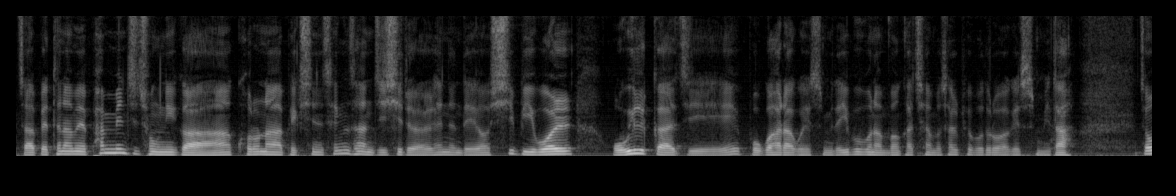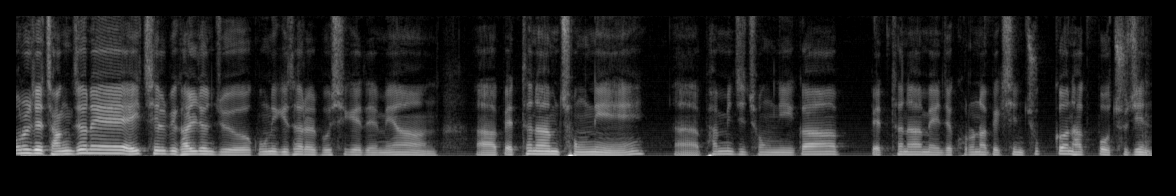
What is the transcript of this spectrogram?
자, 베트남의 판민지 총리가 코로나 백신 생산 지시를 했는데요. 12월 5일까지 보고하라고 했습니다. 이 부분 한번 같이 한번 살펴보도록 하겠습니다. 자, 오늘 제 장전의 HLB 관련주 국내 기사를 보시게 되면 아, 베트남 총리 아, 판민지 총리가 베트남의 이제 코로나 백신 주권 확보 추진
